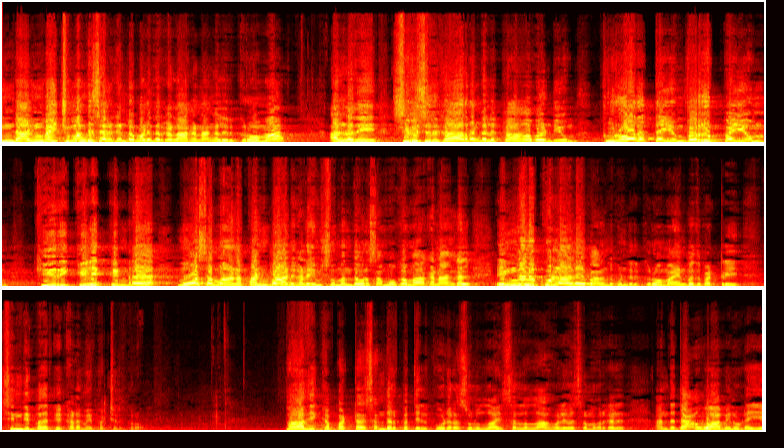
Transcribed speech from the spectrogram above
இந்த அன்பை சுமந்து செல்கின்ற மனிதர்களாக நாங்கள் இருக்கிறோமா? அல்லது சிறு சிறு காரணங்களுக்காக வேண்டியும் குரோதத்தையும் வெறுப்பையும் கீறி கிழிக்கின்ற மோசமான பண்பாடுகளையும் சுமந்த ஒரு சமூகமாக நாங்கள் எங்களுக்குள்ளாலே வாழ்ந்து கொண்டிருக்கிறோமா என்பது பற்றி சிந்திப்பதற்கு கடமைப்பட்டிருக்கிறோம். பாதிக்கப்பட்ட சந்தர்ப்பத்தில் கூட ரசூலுல்லாய் சல்லாஹூ அலைவாஸ்லம் அவர்கள் அந்த தாவாவினுடைய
